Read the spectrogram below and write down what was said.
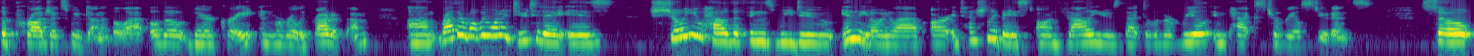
the projects we've done at the lab, although they're great and we're really proud of them. Um, rather, what we want to do today is show you how the things we do in the OE Lab are intentionally based on values that deliver real impacts to real students. So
